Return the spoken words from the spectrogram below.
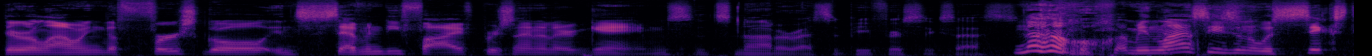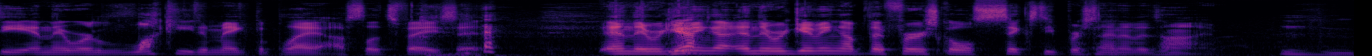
They're allowing the first goal in 75% of their games. It's not a recipe for success. No, I mean last season it was 60 and they were lucky to make the playoffs, let's face it. and they were Yeah. giving up and they were giving up the first goal 60% of the time. Mhm.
